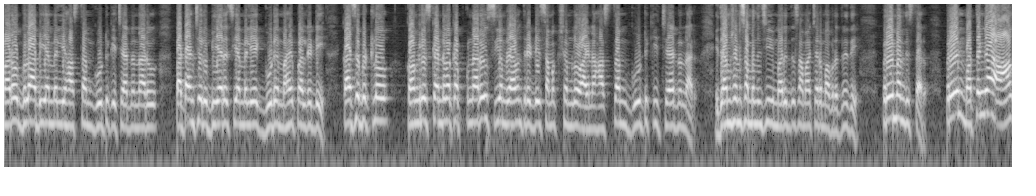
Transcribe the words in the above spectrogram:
మరో గులాబీ ఎమ్మెల్యే హస్తం గూటుకి చేరనున్నారు. పటాన్చెరు బీఆర్ఎస్ ఎమ్మెల్యే గూడెం మహిపాల్ రెడ్డి కాసేపట్లో కాంగ్రెస్ కండువ కప్పుకున్నారు. సీఎం రేవంత్ రెడ్డి సమక్షంలో ఆయన హస్తం గూటికి చేరనున్నారు. ఇదే అంశానికి సంబంధించి మరింత సమాచారం మా ప్రతినిధి ప్రేమ్ అందిస్తారు. ప్రేమ్ మొత్తంగా ఆ-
